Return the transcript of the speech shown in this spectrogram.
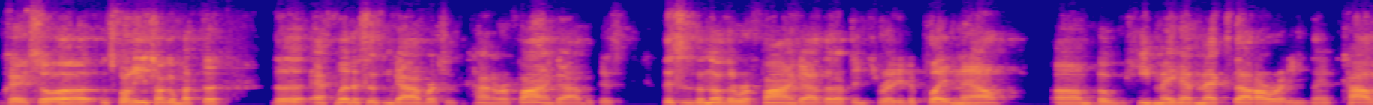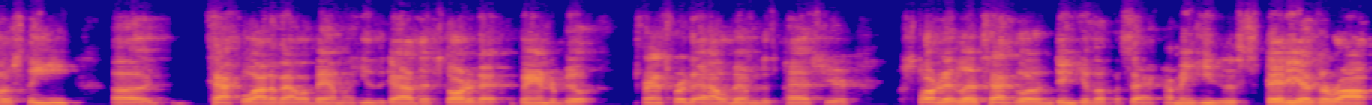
Okay, so uh, it's funny you talk about the the athleticism guy versus the kind of refined guy because this is another refined guy that I think is ready to play now. Um, but he may have maxed out already. Tyler Steen, uh, tackle out of Alabama. He's a guy that started at Vanderbilt, transferred to Alabama this past year, started at left tackle and didn't give up a sack. I mean, he's as steady as a rock.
